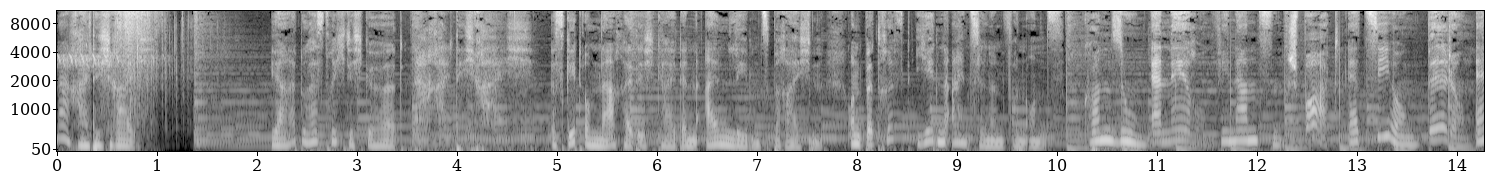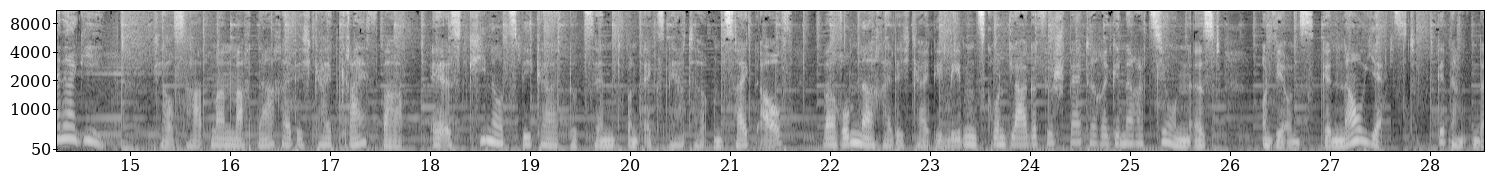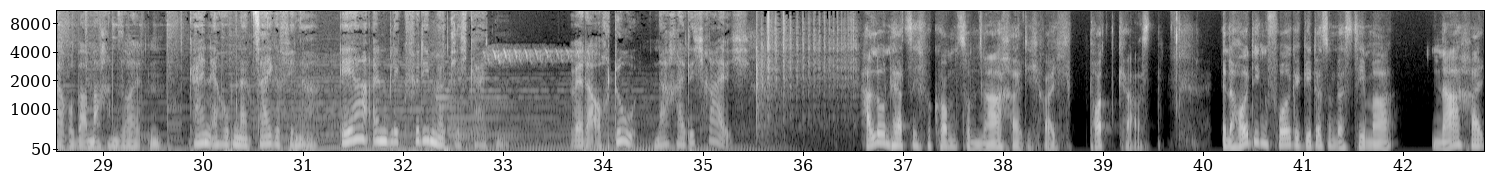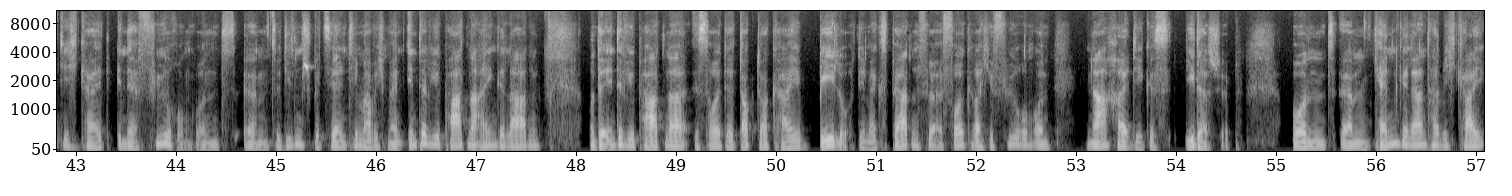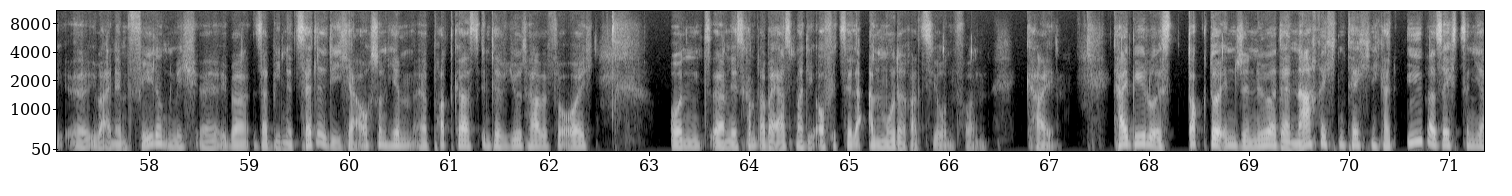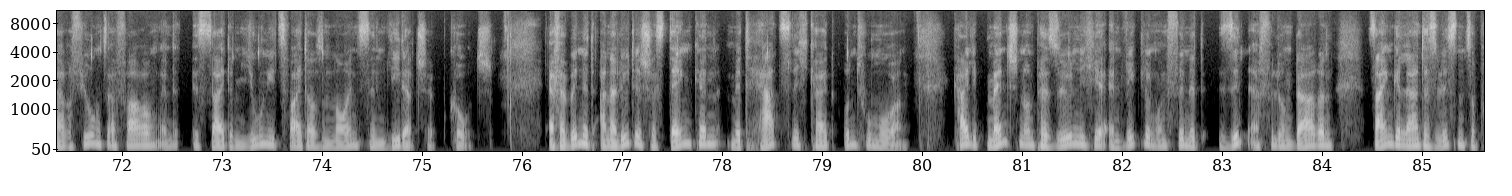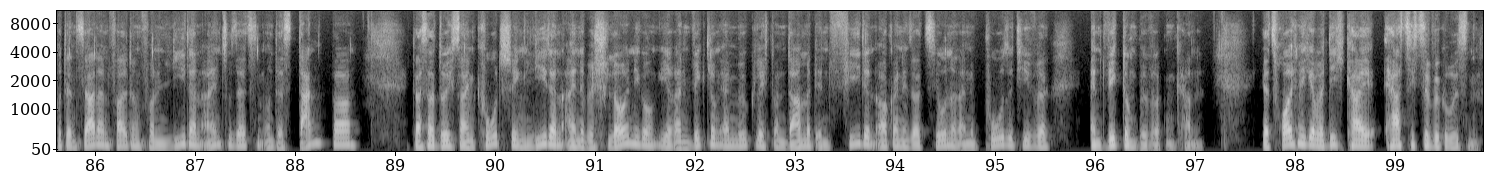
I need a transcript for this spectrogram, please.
Nachhaltig reich. Ja, du hast richtig gehört. Nachhaltig reich. Es geht um Nachhaltigkeit in allen Lebensbereichen und betrifft jeden Einzelnen von uns. Konsum, Ernährung, Finanzen, Sport, Erziehung, Bildung. Energie. Klaus Hartmann macht Nachhaltigkeit greifbar. Er ist Keynote-Speaker, Dozent und Experte und zeigt auf, warum Nachhaltigkeit die Lebensgrundlage für spätere Generationen ist und wir uns genau jetzt Gedanken darüber machen sollten. Kein erhobener Zeigefinger, eher ein Blick für die Möglichkeiten. Werde auch du nachhaltig reich. Hallo und herzlich willkommen zum Nachhaltig Reich Podcast. In der heutigen Folge geht es um das Thema Nachhaltigkeit in der Führung. Und ähm, zu diesem speziellen Thema habe ich meinen Interviewpartner eingeladen. Und der Interviewpartner ist heute Dr. Kai Belo, dem Experten für erfolgreiche Führung und nachhaltiges Leadership. Und ähm, kennengelernt habe ich Kai äh, über eine Empfehlung, nämlich äh, über Sabine Zettel, die ich ja auch schon hier im äh, Podcast interviewt habe für euch. Und ähm, jetzt kommt aber erstmal die offizielle Anmoderation von Kai. Kai Belo ist Doktoringenieur der Nachrichtentechnik, hat über 16 Jahre Führungserfahrung und ist seit dem Juni 2019 Leadership Coach. Er verbindet analytisches Denken mit Herzlichkeit und Humor. Kai liebt Menschen und persönliche Entwicklung und findet Sinnerfüllung darin, sein gelerntes Wissen zur Potenzialentfaltung von Leadern einzusetzen und ist dankbar, dass er durch sein Coaching Leadern eine Beschleunigung ihrer Entwicklung ermöglicht und damit in vielen Organisationen eine positive Entwicklung bewirken kann. Jetzt freue ich mich aber, dich, Kai, herzlich zu begrüßen.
